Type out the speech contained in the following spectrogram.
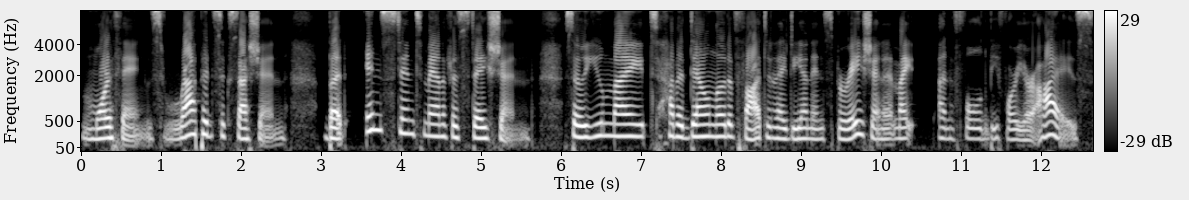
more things, rapid succession, but instant manifestation. So you might have a download of thought, an idea, and inspiration, and it might unfold before your eyes.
